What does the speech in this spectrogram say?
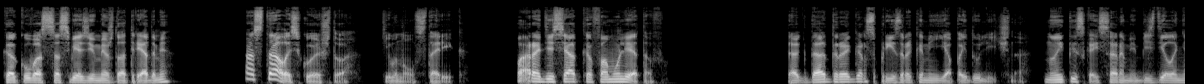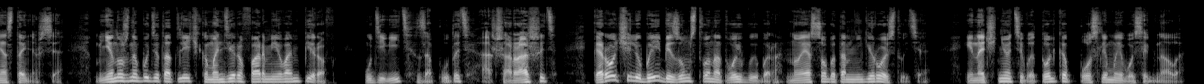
«Как у вас со связью между отрядами?» «Осталось кое-что», — кивнул старик. «Пара десятков амулетов, Тогда, Дрэггер, с призраками я пойду лично. Но и ты с кайсарами без дела не останешься. Мне нужно будет отвлечь командиров армии вампиров. Удивить, запутать, ошарашить. Короче, любые безумства на твой выбор, но и особо там не геройствуйте. И начнете вы только после моего сигнала.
